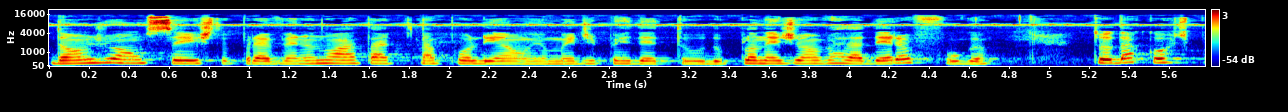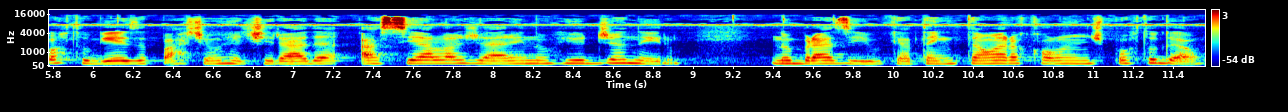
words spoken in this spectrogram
Dom João VI, prevendo no ataque de Napoleão e o medo de perder tudo, planejou uma verdadeira fuga. Toda a corte portuguesa partiu em retirada a se alojarem no Rio de Janeiro, no Brasil, que até então era colônia de Portugal.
